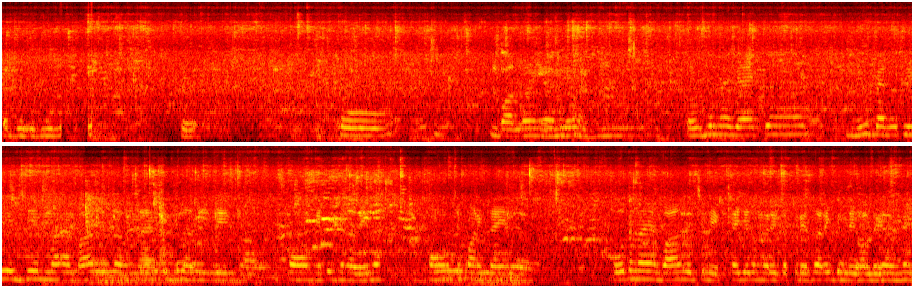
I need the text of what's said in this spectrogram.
ਕੱਦੂ ਕੱਦੂ ਤੇ ਉਹ ਬਾਲਾਂ ਹੀ ਆਉਂਦੀਆਂ ਉਸ ਦਿਨ ਮੈਂ ਗਿਆ ਕਿ ਨਹੀਂ ਪੈਂਦਾ ਜੇ ਮੈਂ ਬਾਹਰ ਉਹਦਾ ਹੁੰਦਾ ਕਿ ਦਿਨਾਂ ਦੀ ਵੀ ਫੋਨ ਇਹ ਤੋਂ ਰਹੇਗਾ ਫੋਨ 'ਚ ਪਾਣੀ ਪੈ ਜਾਂਦਾ। ਉਹ ਤਾਂ ਮੈਂ ਬਾਅਦ ਵਿੱਚ ਵੇਖਿਆ ਜਦੋਂ ਮੇਰੇ ਕੱਪੜੇ ਸਾਰੇ ਗਿੱਲੇ ਹੋ ਗਏ। ਮੈਂ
